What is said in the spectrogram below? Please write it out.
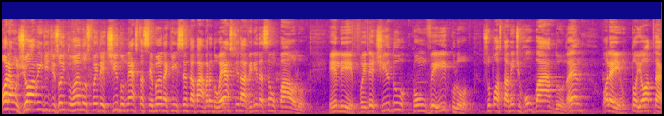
Olha, um jovem de 18 anos foi detido nesta semana aqui em Santa Bárbara do Oeste, na Avenida São Paulo. Ele foi detido com um veículo supostamente roubado, né? Olha aí, um Toyota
